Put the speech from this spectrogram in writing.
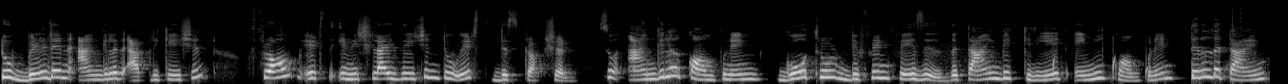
to build an Angular application from its initialization to its destruction. So Angular component go through different phases, the time we create any component till the time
